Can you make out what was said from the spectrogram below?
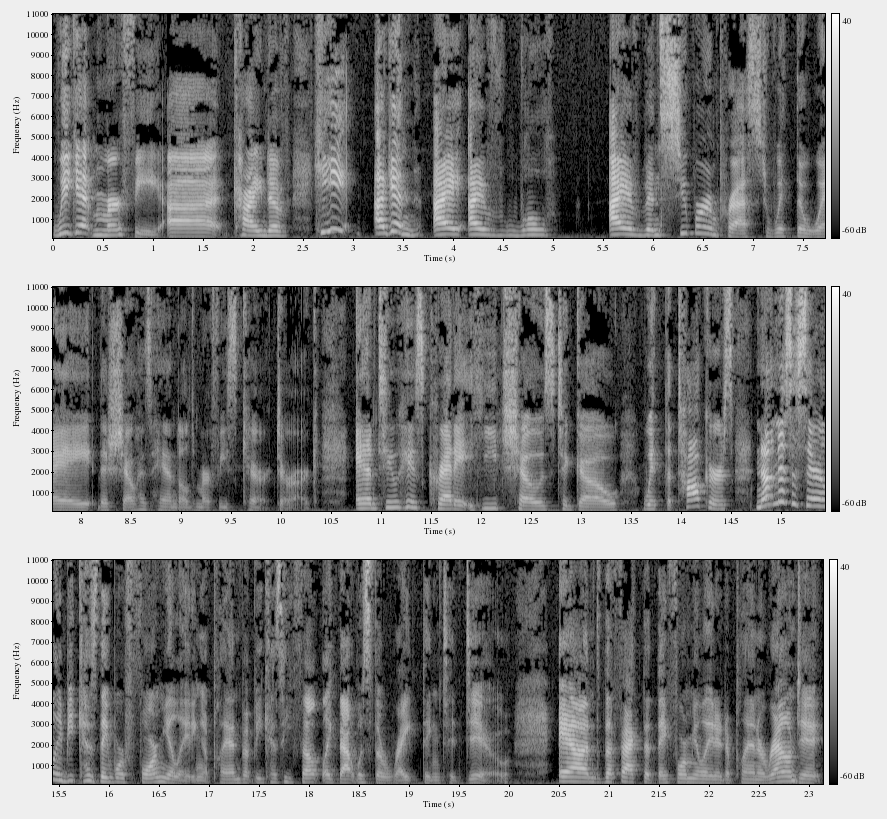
We get Murphy, uh, kind of he again. I I will I have been super impressed with the way the show has handled Murphy's character arc. And to his credit, he chose to go with the talkers, not necessarily because they were formulating a plan, but because he felt like that was the right thing to do. And the fact that they formulated a plan around it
